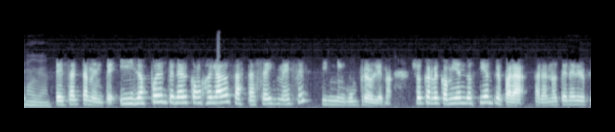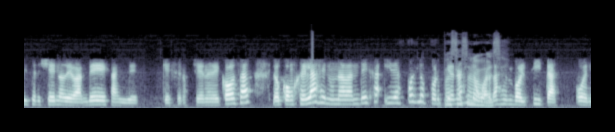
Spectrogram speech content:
Muy bien. Exactamente. Y los pueden tener congelados hasta seis meses sin ningún problema. Yo que recomiendo siempre para, para no tener el freezer lleno de bandejas y de que se nos llene de cosas, lo congelas en una bandeja y después lo porcionas y lo guardas en bolsitas o en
